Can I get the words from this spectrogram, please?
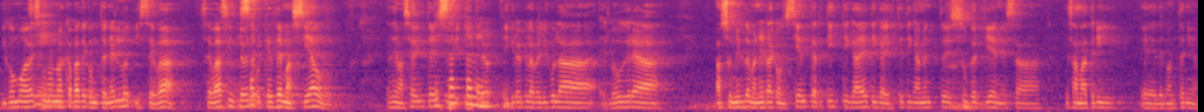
y cómo a veces Sí. uno no es capaz de contenerlo y se va. Se va simplemente Exacto. porque es demasiado. Es demasiado intenso. y- Y, creo, Exactamente. y creo que la película logra asumir de manera consciente, artística, ética y estéticamente súper bien esa, esa matriz eh, de contenido.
